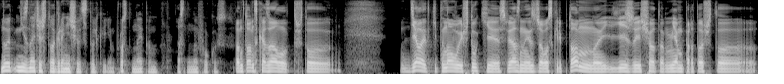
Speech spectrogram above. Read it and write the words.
Но это не значит, что ограничивается только им. Просто на этом основной фокус. Антон сказал, что делает какие-то новые штуки, связанные с JavaScript, но есть же еще там мем про то, что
